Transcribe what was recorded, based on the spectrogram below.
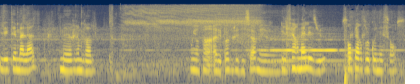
Il était malade, mais rien de grave. Oui, enfin, à l'époque, j'ai dit ça, mais... Euh, Il fermait les yeux, sans perdre connaissance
